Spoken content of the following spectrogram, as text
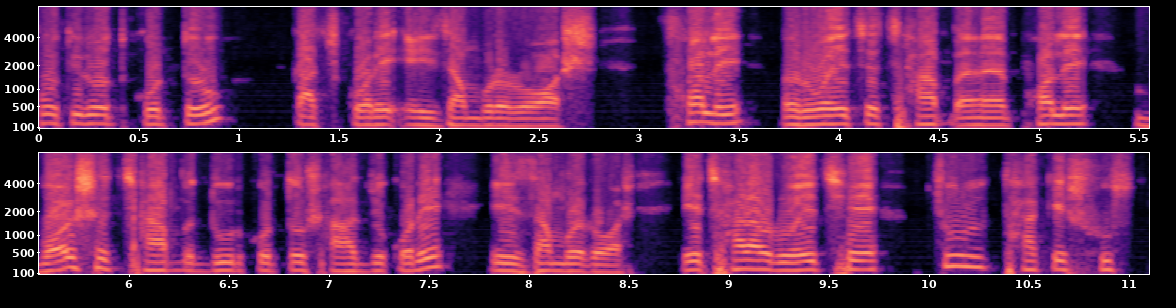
প্রতিরোধ করতেও কাজ করে এই জাম্বুরার রস। ফলে রয়েছে ছাপ ফলে বয়সের ছাপ দূর করতেও সাহায্য করে এই জাম্বুরার রস। এছাড়াও রয়েছে চুল থাকে সুস্থ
